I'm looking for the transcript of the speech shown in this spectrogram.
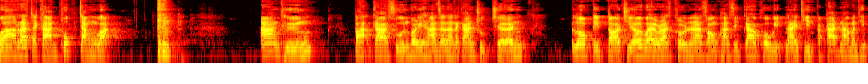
ว่าราชการทุกจังหวัด อ้างถึงประกาศศูนย์บริหารสถานการณ์ฉุกเฉิน โรคติดต่อเชื้อไวรัสโคโรนา 2019 โควิด -19 ประกาศณวันที่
